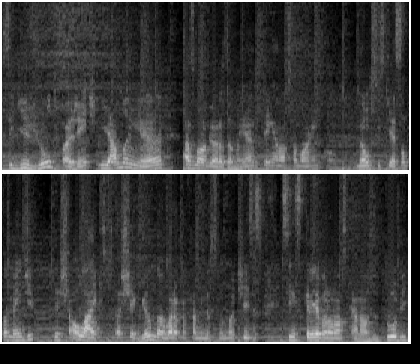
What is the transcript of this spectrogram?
seguir junto com a gente e amanhã, às 9 horas da manhã, tem a nossa Morning Call. Não se esqueçam também de deixar o like se está chegando agora para a Família Suno Notícias, se inscreva no nosso canal do YouTube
